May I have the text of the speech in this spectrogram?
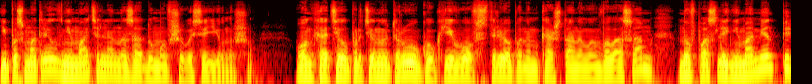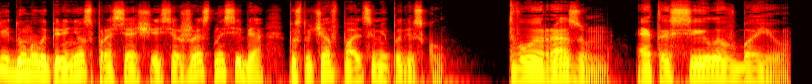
и посмотрел внимательно на задумавшегося юношу. Он хотел протянуть руку к его встрепанным каштановым волосам, но в последний момент передумал и перенес просящийся жест на себя, постучав пальцами по виску. «Твой разум — это сила в бою.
